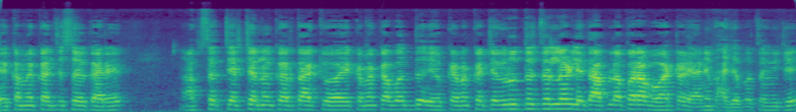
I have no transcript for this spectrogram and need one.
एकमेकांचे सहकार्य आपसात चर्चा न करता किंवा एकमेकाबद्दल एकमेकाच्या विरुद्ध जर लढले तर आपला पराभव अटळ आहे आणि भाजपचा विजय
